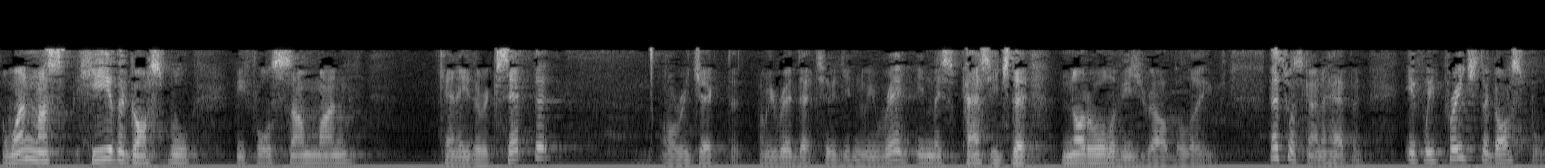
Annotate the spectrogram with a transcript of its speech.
One must hear the gospel before someone can either accept it or reject it. And we read that too, didn't we? We read in this passage that not all of Israel believed. That's what's going to happen. If we preach the gospel,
